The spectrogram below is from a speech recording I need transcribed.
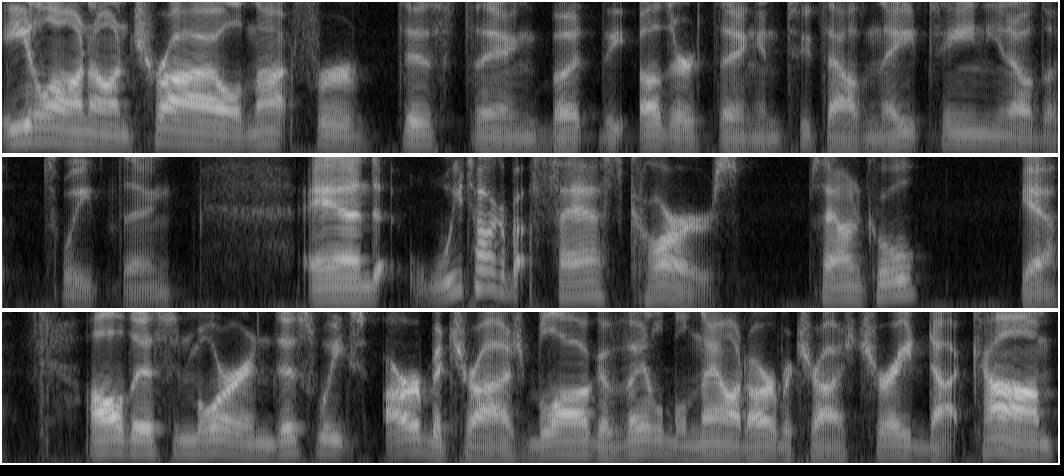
Elon on trial, not for this thing, but the other thing in 2018, you know, the tweet thing. And we talk about fast cars. Sound cool? Yeah. All this and more in this week's arbitrage blog, available now at arbitragetrade.com.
